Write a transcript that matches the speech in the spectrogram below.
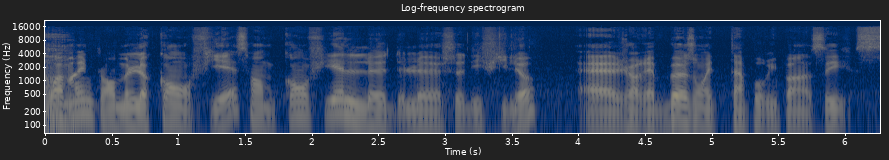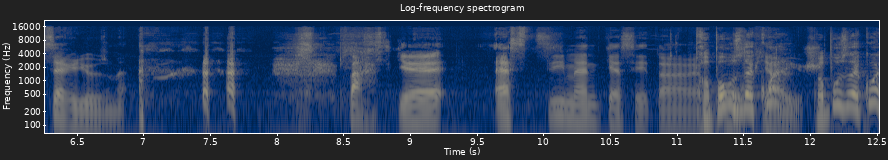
moi-même, si on me le confiait, si on me confiait le- le- ce défi-là, euh, j'aurais besoin de temps pour y penser sérieusement. Parce que, Asti, man, que c'est un. Propose de quoi? piège. Propose de quoi?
